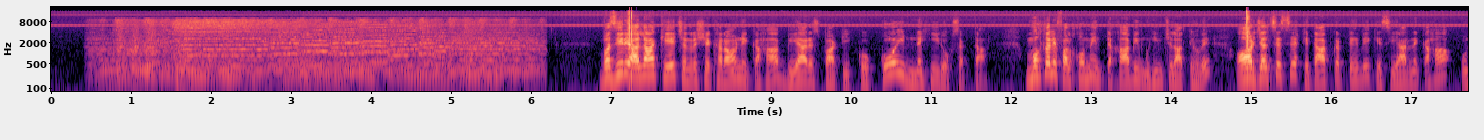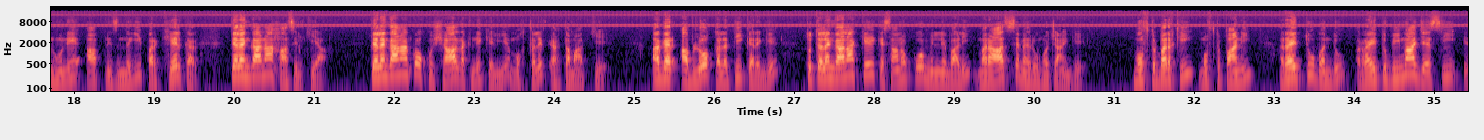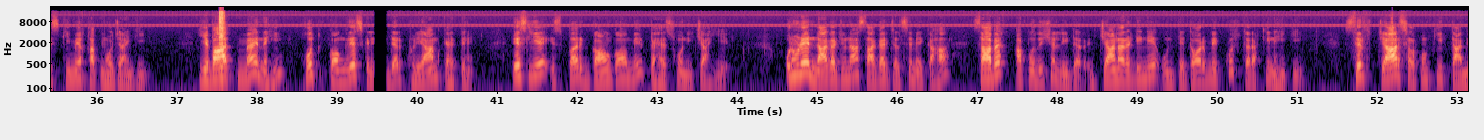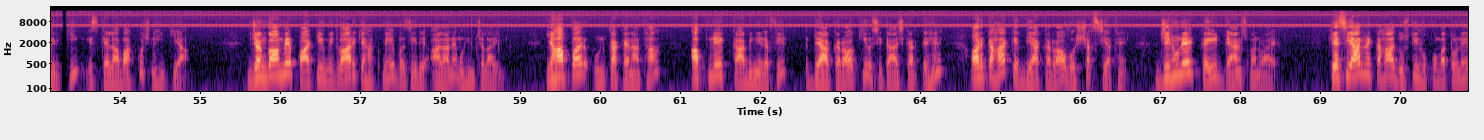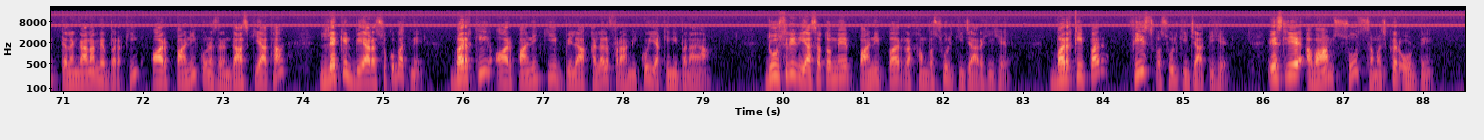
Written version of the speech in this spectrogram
वज़ीर आला के चंद्रशेखर राव ने कहा बीआरएस पार्टी को कोई नहीं रोक सकता। मुख्तलिफ़ हल्कों में इंतबी मुहिम चलाते हुए और जलसे से खिताब करते हुए के सी आर ने कहा, उन्होंने अपनी ज़िंदगी पर खेल कर तेलंगाना हासिल किया। तेलंगाना को खुशहाल रखने के लिए मुख्तलिफ़ इकदाम किए। अगर अब लोग गलती करेंगे तो तेलंगाना के किसानों को मिलने वाली मराज से महरूम हो जाएँगे। मुफ़्त बरखी, मुफ़्त पानी, रैतु बंधु, रैतु बीमा जैसी स्कीमें खत्म हो जाएँगी। ये बात मैं नहीं, खुद कांग्रेस के लीडर खुलेआम कहते हैं। इसलिए इस पर गाँव गाँव में बहस होनी चाहिए। उन्होंने नागार्जुना सागर जलसे में कहा, सबक अपोजिशन लीडर जाना रेड्डी ने उनके दौर में कुछ तरक्की नहीं की। सिर्फ़ चार सड़कों की तामीर की, इसके अलावा कुछ नहीं किया। जंगांव में पार्टी उम्मीदवार के हक में वज़ीर आला ने मुहिम चलाई। यहाँ पर उनका कहना था, अपने काबिनी रफीक दयाकर राव की सिताज करते हैं और कहा कि दयाकर राव वो शख्सियत हैं जिन्होंने कई डैम्स बनवाए। केसीआर ने कहा दूसरी हुकूमतों ने तेलंगाना में बरखी और पानी को नजरअंदाज किया था, लेकिन बीआरएस हुकूमत ने बरखी और पानी की बिला कलल फराहमी को यकीनी बनाया। दूसरी रियासतों में पानी पर रकम वसूल की जा रही है। बरकी पर फ़ीस वसूल की जाती है। इसलिए अवाम सोच समझ कर वोट दें।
